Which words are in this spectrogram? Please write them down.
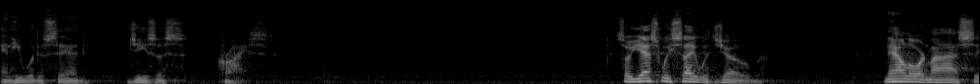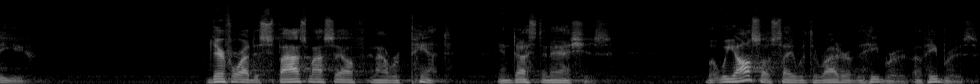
and he would have said, Jesus Christ. So, yes, we say with Job, Now, Lord, my eyes see you. Therefore, I despise myself and I repent in dust and ashes. But we also say with the writer of the Hebrew of Hebrews,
